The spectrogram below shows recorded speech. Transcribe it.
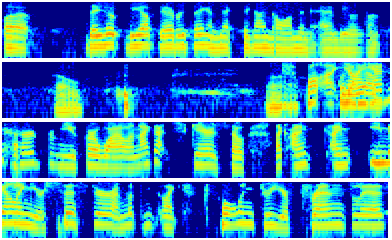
but they hooked me up to everything, and next thing I know, I'm in the ambulance. So uh, well, I, yeah, I, have, I hadn't heard from you for a while, and I got scared. So, like, I'm I'm emailing your sister. I'm looking like trolling through your friends list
